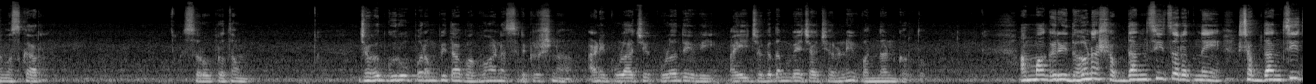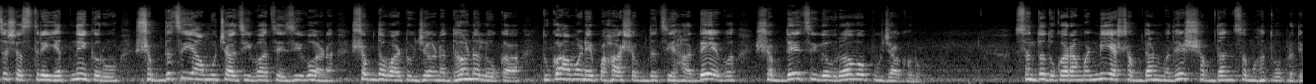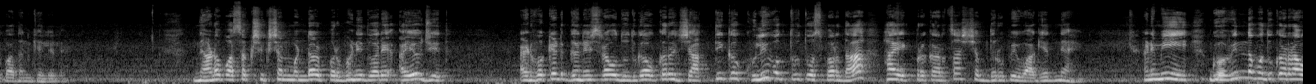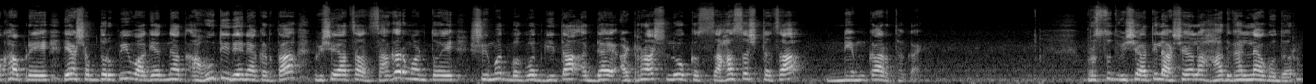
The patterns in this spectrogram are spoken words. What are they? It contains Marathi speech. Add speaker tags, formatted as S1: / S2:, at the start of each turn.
S1: नमस्कार. सर्वप्रथम जगद्गुरू परमपिता भगवान श्रीकृष्ण आणि कुळाचे कुळदेवी आई जगदंबेच्या चरणी वंदन करतो. आम्हा घरी धन शब्दांचीच रत्ने शब्दांचीच शस्त्रे यत्ने करू शब्दचे आमुच्या जीवाचे जीवन शब्द वाटू जन धन लोका तुका म्हणे पहा शब्दचे हा देव शब्देचे गौरव पूजा करू. संत तुकारामांनी या शब्दांमध्ये शब्दांचं महत्त्व प्रतिपादन केलेलं आहे. ज्ञानोपासक शिक्षण मंडळ परभणीद्वारे आयोजित ॲडव्होकेट गणेशराव दुधगावकर जागतिक खुली वक्तृत्व स्पर्धा हा एक प्रकारचा शब्दरूपी वाग्यज्ञ आहे. आणि मी गोविंद मधुकरराव खापरे या शब्दरूपी वाग्यज्ञात आहुती देण्याकरता विषयाचा जागर मांडतोय श्रीमद भगवद्गीता अध्याय अठरा श्लोक सहासष्टचा नेमका अर्थ काय? प्रस्तुत विषयातील आशयाला हात घालण्या अगोदर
